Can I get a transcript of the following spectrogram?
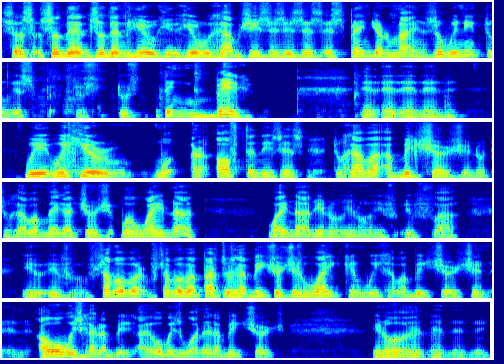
so, so, so then, so then here, here we have Jesus. He says, "Expand your mind." So we need to to, to think big, and and and, and we we hear more, often. He says to have a, a, big church, you know, to have a mega church. Well, why not? Why not? You know, you know, if if uh, if, if some of our some of our pastors have big churches, why can we have a big church? And, and I always had a big. I always wanted a big church you know, and, and,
